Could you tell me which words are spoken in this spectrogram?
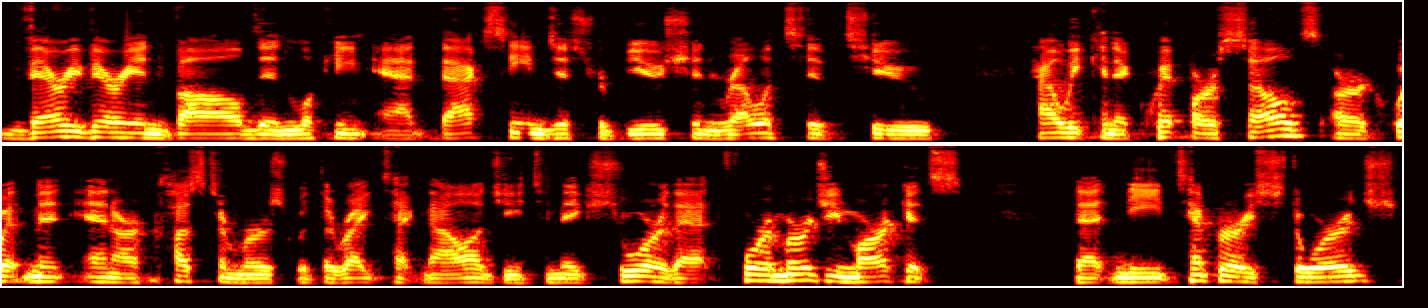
very, very involved in looking at vaccine distribution relative to how we can equip ourselves, our equipment, and our customers with the right technology to make sure that for emerging markets that need temporary storage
